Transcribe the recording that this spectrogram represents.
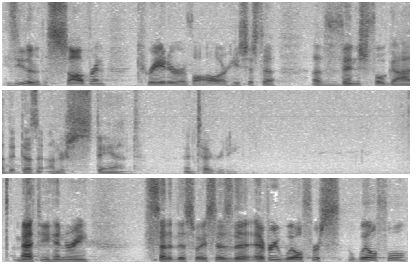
He's either the sovereign creator of all or he's just a, a vengeful God that doesn't understand integrity. Matthew Henry said it this way. He says that every willful, willful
